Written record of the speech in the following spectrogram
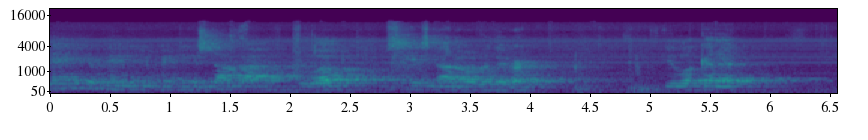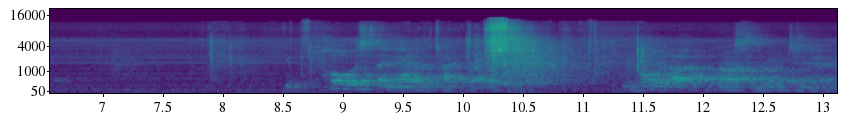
painting, you're painting, you're painting, you stop back, you look, you see he's not over there. You look at it. You pull this thing out of the typewriter. You hold it up across the room to him.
